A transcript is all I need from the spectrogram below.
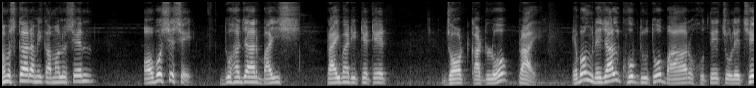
নমস্কার, আমি কামাল হোসেন। অবশেষে দু হাজার বাইশ প্রাইমারি টেটের জট কাটলো প্রায় এবং রেজাল্ট খুব দ্রুত বার হতে চলেছে।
